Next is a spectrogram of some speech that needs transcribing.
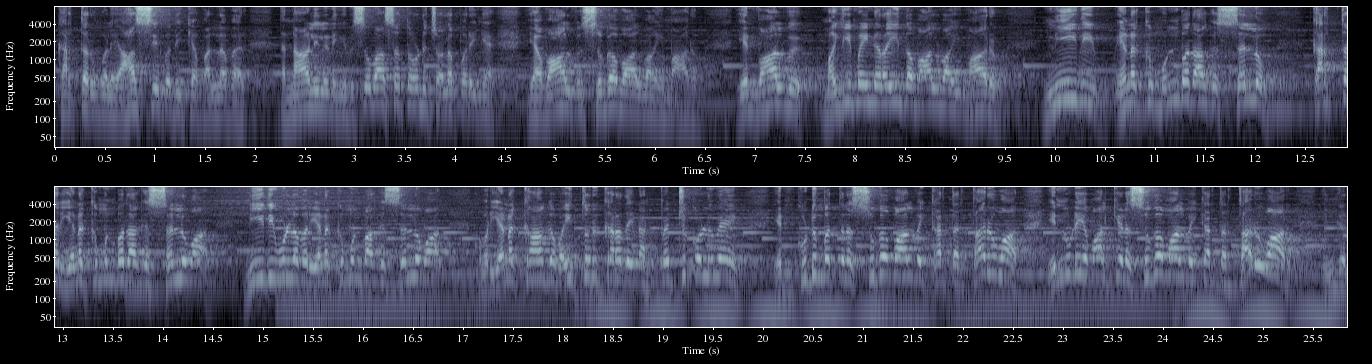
கர்த்தர் உங்களை ஆசீர்வதிக்க வல்லவர். இந்த நாளில் நீங்கள் விசுவாசத்தோடு சொல்ல போகிறீங்க என் வாழ்வு சுக வாழ்வாய் மாறும். என் வாழ்வு மகிமை நிறைந்த வாழ்வாய் மாறும். நீதி எனக்கு முன்பதாக செல்லும். கர்த்தர் எனக்கு முன்பதாக செல்லுவார். நீதி உள்ளவர் எனக்கு முன்பாக செல்லுவார். அவர் எனக்காக வைத்திருக்கிறதை நான் பெற்றுக்கொள்ளுவேன். என் குடும்பத்தில் சுக வாழ்வை கர்த்தர் தருவார். என்னுடைய வாழ்க்கையில் சுக வாழ்வை கர்த்தர் தருவார் என்கிற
